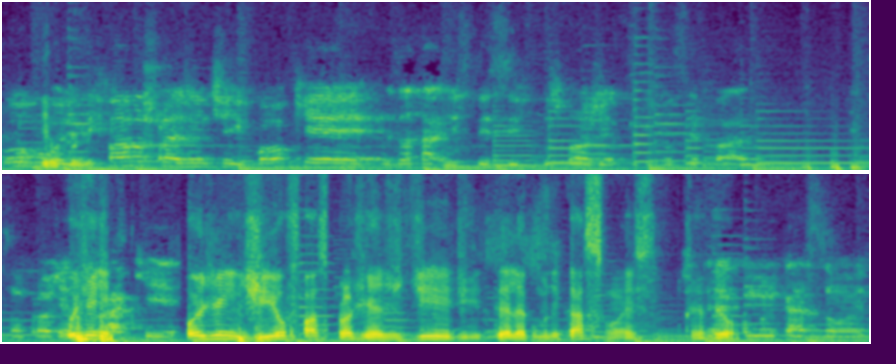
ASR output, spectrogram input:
Ô, Rúlio, eu... fala pra gente aí qual que é exatamente específico dos projetos que você faz. São projetos hoje, quê? Hoje em dia eu faço projetos de, de telecomunicações, entendeu? Telecomunicações.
